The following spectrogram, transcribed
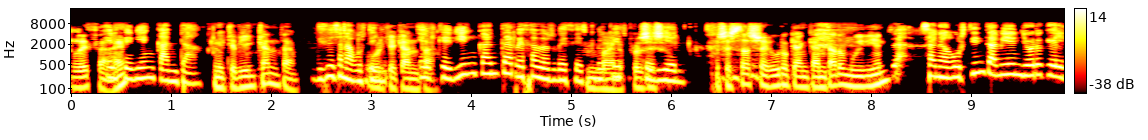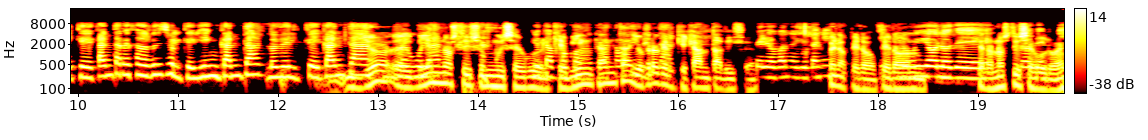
reza, El ¿eh? que bien canta, El que bien canta dice San o Agustín. el que canta. El que bien canta reza dos veces, creo Bueno, que es pues que bien. Pues estás seguro que han cantado muy bien. San Agustín también, yo creo que el que canta reza dos veces o el que bien canta, lo del que canta Yo el bien no estoy muy seguro. El que bien canta, yo creo que el que canta dice. Pero bueno, yo también Bueno, pero, pero, lo de, pero no estoy seguro, ¿eh?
